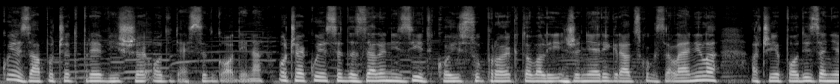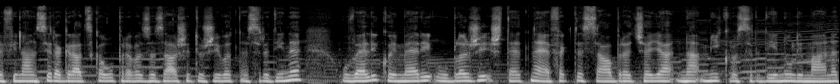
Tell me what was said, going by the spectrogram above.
koji je započet pre više od 10 godina. Očekuje se da zeleni zid koji su projektovali inženjeri gradskog zelenila, a čije podizanje finansira Gradska uprava za zaštitu životne sredine, u velikoj meri ublaži štetne efekte saobraćaja na mikrosredinu limana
